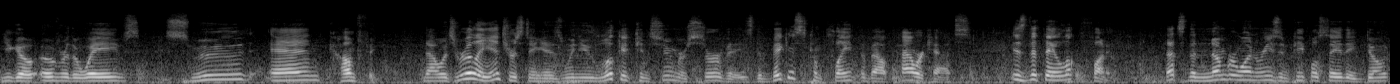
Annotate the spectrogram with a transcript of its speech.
You go over the waves, smooth and comfy. Now what's really interesting is when you look at consumer surveys, the biggest complaint about power cats is that they look funny. That's the number one reason people say they don't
